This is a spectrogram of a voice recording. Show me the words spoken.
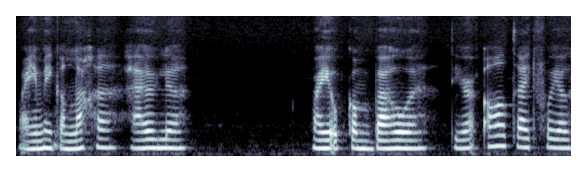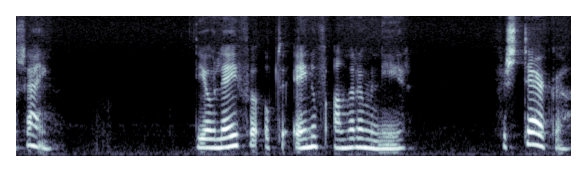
Waar je mee kan lachen, huilen. Waar je op kan bouwen. Die er altijd voor jou zijn. Die jouw leven op de een of andere manier versterken,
